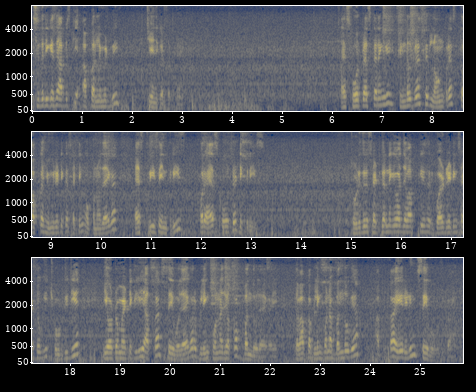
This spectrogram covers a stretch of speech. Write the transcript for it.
इसी तरीके से आप इसकी अपर लिमिट भी चेंज कर सकते हैं। एस फोर प्रेस करेंगे सिंगल प्रेस फिर लॉन्ग प्रेस तो आपका ह्यूमिडिटी का सेटिंग ओपन हो जाएगा। एस थ्री से इंक्रीज़ और एस फोर से डिक्रीज़ थोड़ी देर सेट करने के बाद जब आपकी रिक्वायर्ड रेटिंग सेट होगी, छोड़ दीजिए, ये ऑटोमेटिकली आपका सेव हो जाएगा और ब्लिंक होना जो आपका बंद हो जाएगा ये। जब आपका ब्लिंक होना बंद हो गया, आपका ये रीडिंग सेव हो चुका है।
